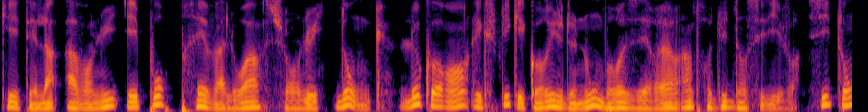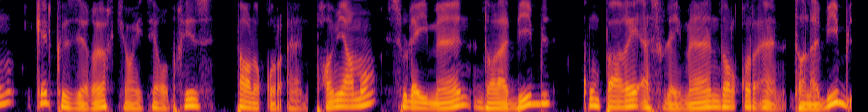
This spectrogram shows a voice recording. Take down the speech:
qui était là avant lui et pour prévaloir sur lui. Donc, le Coran explique et corrige de nombreuses erreurs introduites dans ces livres. Citons quelques erreurs qui ont été reprises le Coran. Premièrement, Sulaiman dans la Bible comparé à Sulaiman dans le Coran. Dans la Bible,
